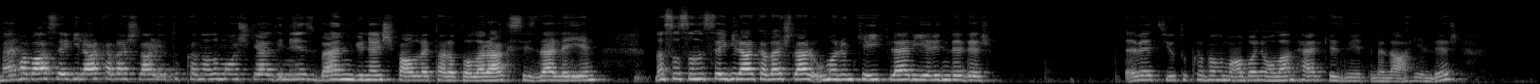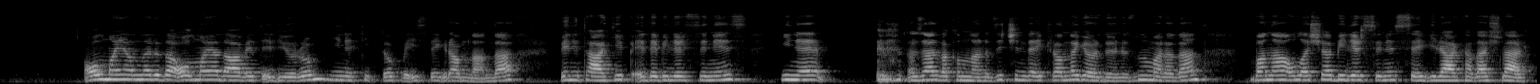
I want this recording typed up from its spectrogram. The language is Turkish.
Merhaba sevgili arkadaşlar YouTube kanalıma hoş geldiniz. Ben Güneş Fal ve Tarot olarak sizlerleyim. Nasılsınız sevgili arkadaşlar? Umarım keyifler yerindedir. Evet YouTube kanalıma abone olan herkes niyetime dahildir. Olmayanları da olmaya davet ediyorum. Yine TikTok ve Instagram'dan da beni takip edebilirsiniz. Yine özel bakımlarınız için de ekranda gördüğünüz numaradan bana ulaşabilirsiniz sevgili arkadaşlar.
